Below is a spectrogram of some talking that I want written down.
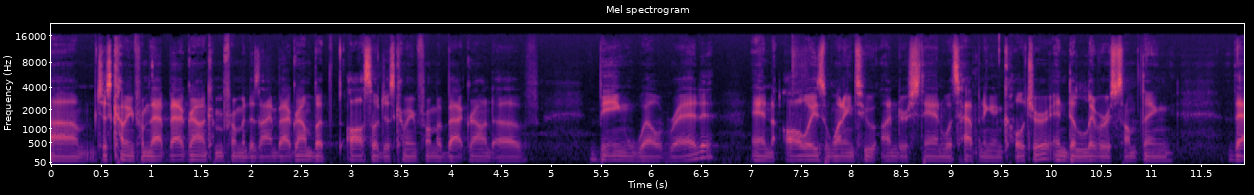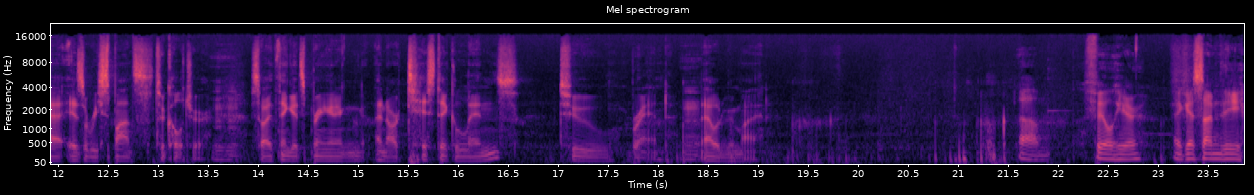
Um, just coming from that background, coming from a design background, but also just coming from a background of being well read and always wanting to understand what's happening in culture and deliver something that is a response to culture. So I think it's bringing an artistic lens to brand. That would be mine. Um, Phil here. I guess I'm the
